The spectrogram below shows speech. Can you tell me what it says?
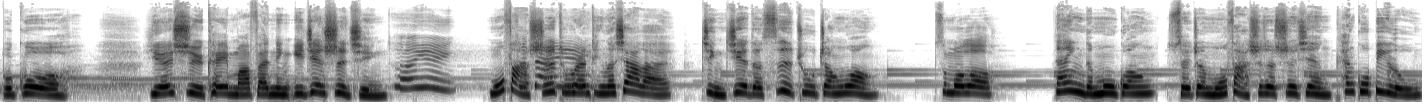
不过，也许可以麻烦您一件事情。丹影，魔法师突然停了下来，警戒的四处张望。怎么了？丹影的目光随着魔法师的视线看过壁炉，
